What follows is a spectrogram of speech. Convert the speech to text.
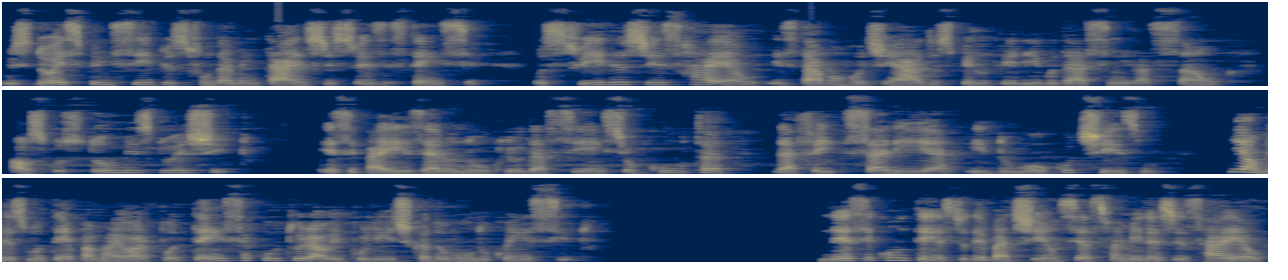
os dois princípios fundamentais de sua existência. Os filhos de Israel estavam rodeados pelo perigo da assimilação aos costumes do Egito. Esse país era o núcleo da ciência oculta, da feitiçaria e do ocultismo, e ao mesmo tempo a maior potência cultural e política do mundo conhecido. Nesse contexto debatiam-se as famílias de Israel,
